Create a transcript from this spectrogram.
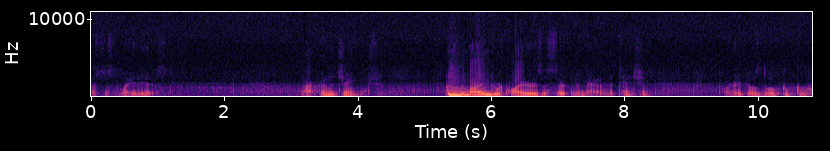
That's just the way it is. Not going to change. the mind requires a certain amount of attention, or it goes little cuckoo.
